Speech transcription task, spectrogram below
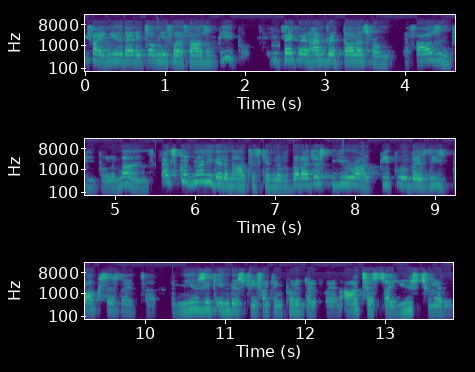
if I knew that it's only for a thousand people you take that hundred dollars from a thousand people a month, that's good money that an artist can live. But I just, you're right. People, there's these boxes that uh, the music industry, if I can put it that way, and artists are used to and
